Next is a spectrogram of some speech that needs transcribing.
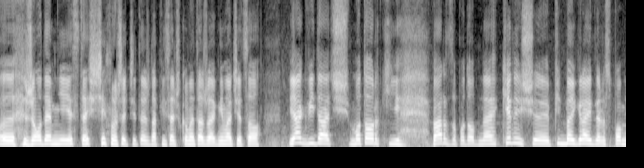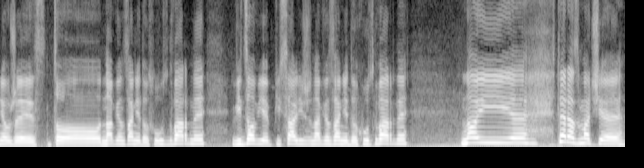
e, że ode mnie jesteście. Możecie też napisać w komentarzach, jak nie macie co. Jak widać, motorki bardzo podobne. Kiedyś e, Pitbike Rider wspomniał, że jest to nawiązanie do Husqvarny. Widzowie pisali, że nawiązanie do Husqvarny. No i teraz macie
